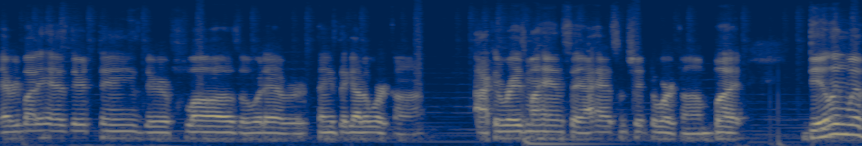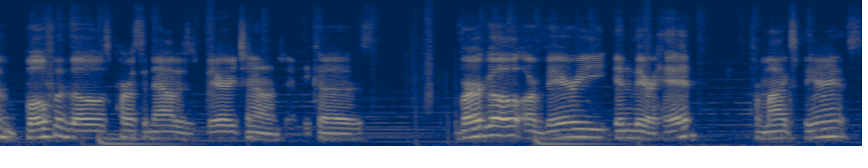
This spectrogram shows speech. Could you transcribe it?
Everybody has their things, their flaws or whatever, things they gotta work on. I can raise my hand and say I had some shit to work on, but dealing with both of those personalities is very challenging because Virgo are very in their head from my experience.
